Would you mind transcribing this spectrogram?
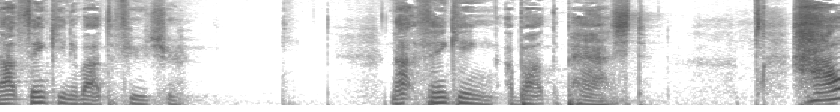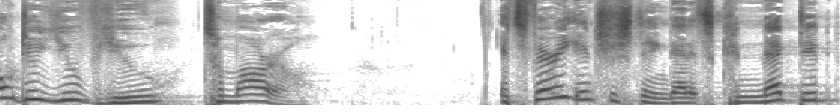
not thinking about the future, not thinking about the past. How do you view tomorrow? It's very interesting that it's connected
